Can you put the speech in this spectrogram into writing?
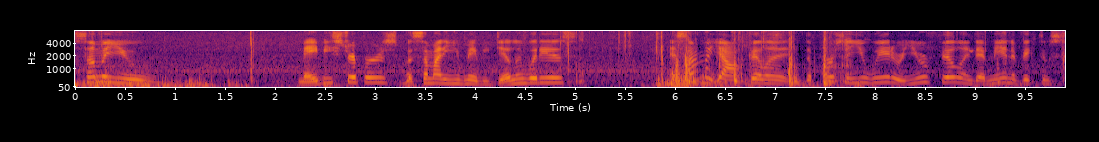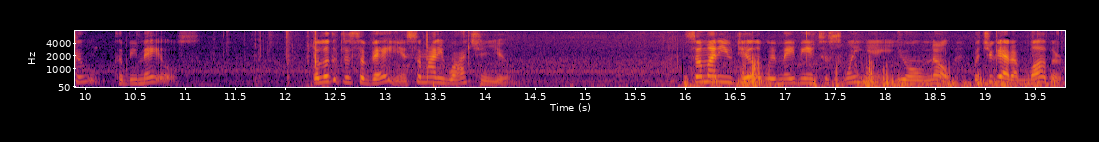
Some of you may be strippers, but somebody you may be dealing with is. And some of y'all feeling, the person you with or you're feeling that men are victims too. Could be males. But look at the surveillance. Somebody watching you. Somebody you dealing with may be into swinging. You don't know. But you got a mother.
